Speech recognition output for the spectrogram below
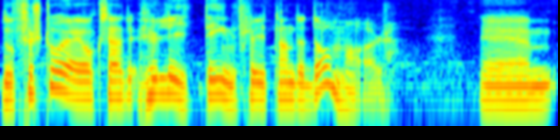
då förstår jag också att hur lite inflytande de har. Ehm,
